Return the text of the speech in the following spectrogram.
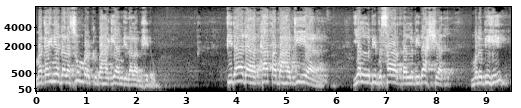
maka ini adalah sumber kebahagiaan di dalam hidup. Tidak ada kata bahagia yang lebih besar dan lebih dahsyat melebihi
